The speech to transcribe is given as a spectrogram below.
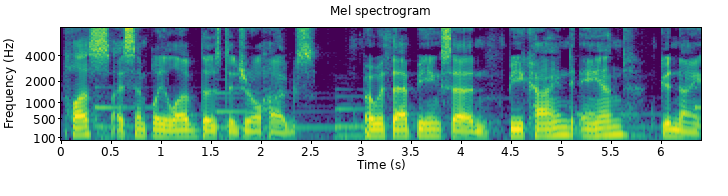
Plus, I simply love those digital hugs. But with that being said, be kind and good night.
